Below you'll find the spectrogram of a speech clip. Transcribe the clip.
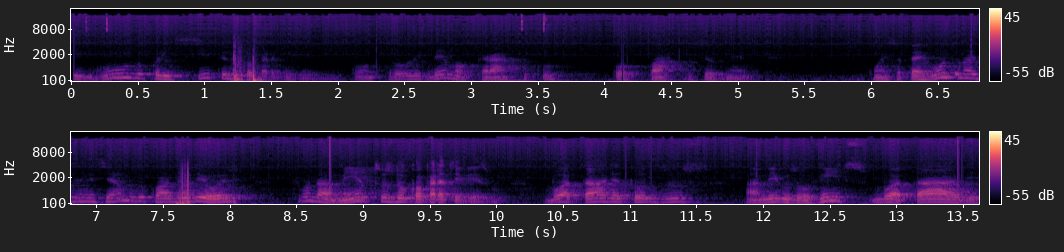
Segundo princípio do cooperativismo, controle democrático por parte dos seus membros. Com essa pergunta, nós iniciamos o quadro de hoje, Fundamentos do Cooperativismo. Boa tarde a todos os amigos ouvintes, boa tarde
